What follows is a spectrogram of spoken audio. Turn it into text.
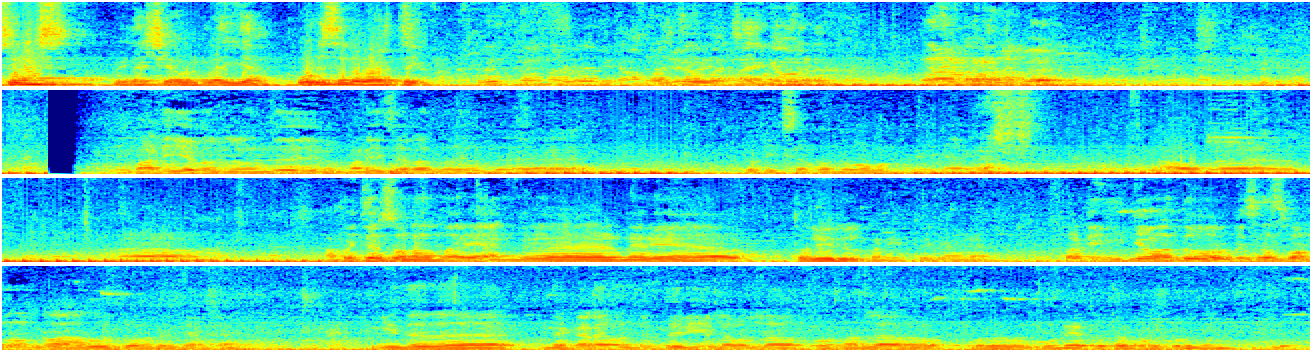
சுரேஷ் மீனாட்சி அவர்கள் ஐயா ஒரு சில வார்த்தை. மணி அவர்கள் வந்து மனிதர் வந்து இந்த பொட்டிக் வந்து ஓபன் பண்ணியிருக்காங்க அவங்க அமைச்சர் சொன்னது மாதிரி அங்கே நிறைய தொழில்கள் பண்ணிட்டு இருக்காங்க. பட் இங்கே வந்து ஒரு பிஸ்னஸ் பண்ணணுன்ற ஆர்வத்தில் வந்திருக்காங்க. இந்த இந்த கடை வந்து பெரிய லெவலில் ஒரு நல்ல ஒரு முன்னேற்றத்தை உங்களுக்கு கொடுக்கணும்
